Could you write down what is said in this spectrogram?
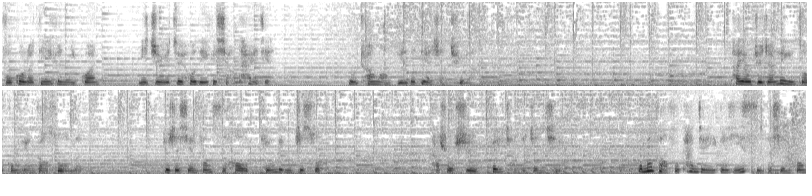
拂过了第一个女官。以至于最后的一个小太监，又穿往别的殿上去了。他又指着另一座宫殿告诉我们，这是咸丰死后停灵之所。他说是非常的真切，我们仿佛看见一个已死的咸丰，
